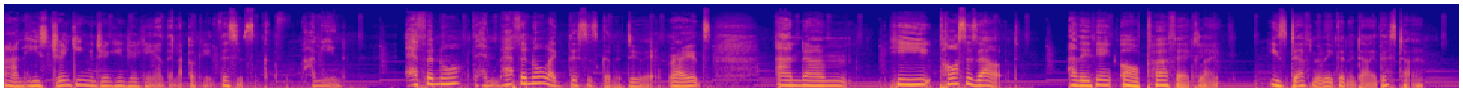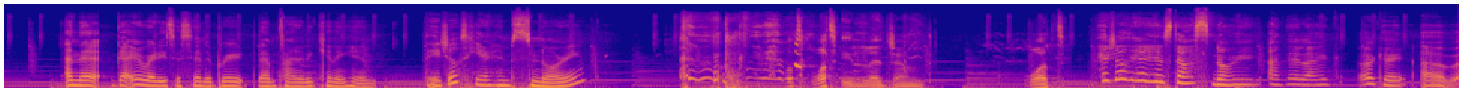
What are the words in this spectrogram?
And he's drinking and drinking and drinking. And they're like, Okay, this is, I mean, ethanol, then methanol. Like, this is to do it. Right. And um, he passes out. And they think, Oh, perfect. Like, he's definitely to die this time. And they're getting ready to celebrate them finally killing him. They just hear him snoring what what a legend. What They just hear him start snoring and they're like, okay, um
